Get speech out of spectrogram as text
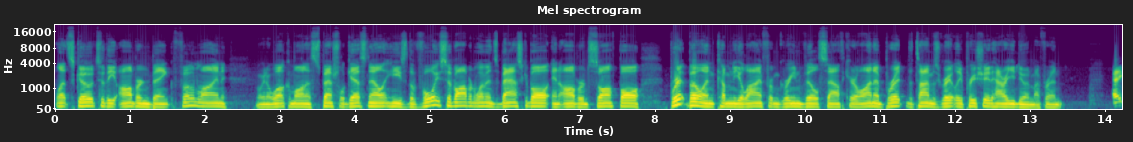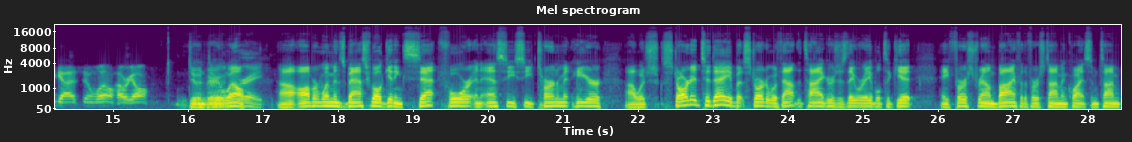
Let's go to the Auburn Bank phone line. We're going to welcome on a special guest now. He's the voice of Auburn women's basketball and Auburn softball. Britt Bowen coming to you live from Greenville, South Carolina. Britt, the time is greatly appreciated. How are you doing, my friend? Hey guys, doing well. How are y'all? Doing very Doing well. great. Uh, Auburn women's basketball getting set for an SEC tournament here, uh, which started today, but started without the Tigers as they were able to get a first round bye for the first time in quite some time.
